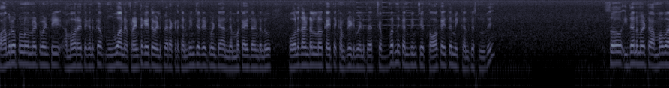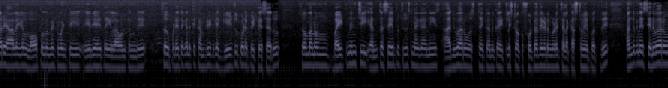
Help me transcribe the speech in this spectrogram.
పాము రూపంలో ఉన్నటువంటి అమ్మవారు అయితే కనుక మూవ్ అనే ఫ్రంట్కి అయితే వెళ్ళిపోయారు. అక్కడ కనిపించేటటువంటి ఆ నిమ్మకాయ దండలు పూల దండల్లోకి అయితే కంప్లీట్గా వెళ్ళిపోయారు. చివరిని కనిపించే తోక అయితే మీకు కనిపిస్తుంది. సో ఇదనమాట అమ్మవారి ఆలయం లోపల ఉన్నటువంటి ఏరియా అయితే ఇలా ఉంటుంది. సో ఇప్పుడైతే కనుక కంప్లీట్గా గేట్లు కూడా పెట్టేశారు. సో మనం బయట నుంచి ఎంతసేపు చూసినా కానీ ఆదివారం వస్తే కనుక అట్లీస్ట్ ఒక ఫోటో దిగడం కూడా చాలా కష్టమైపోతుంది. అందుకనే శనివారం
